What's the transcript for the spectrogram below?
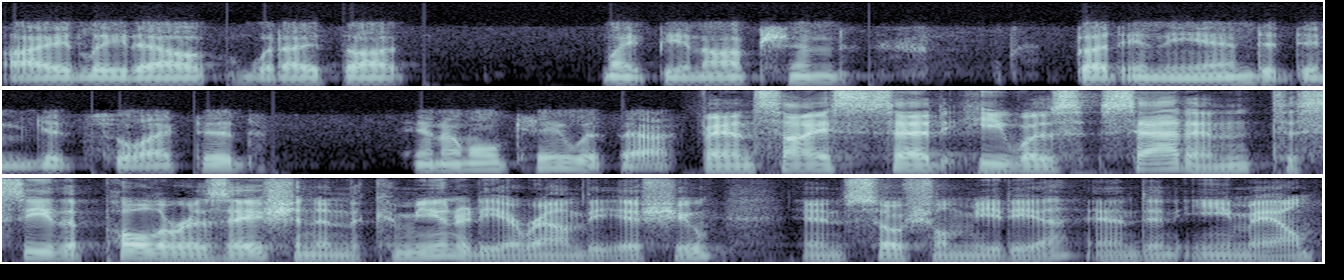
I laid out what I thought might be an option but in the end, it didn't get selected, and I'm okay with that. Van Cise said he was saddened to see the polarization in the community around the issue in social media and in email.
